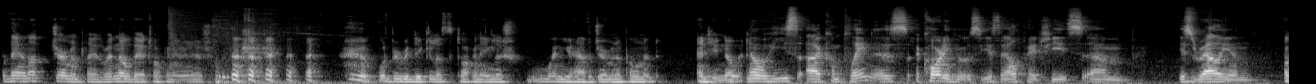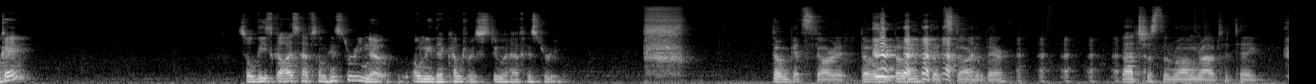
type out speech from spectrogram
But they are not German players, right? No, they're talking in English. Would be ridiculous to talk in English when you have a German opponent and you know it. No, he's uh, Complain is according to his ESL page, he's um, Israelian. Okay. So these guys have some history? No, only their countries do have history. Don't get started. Don't don't even get started there. That's just the wrong route to take.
